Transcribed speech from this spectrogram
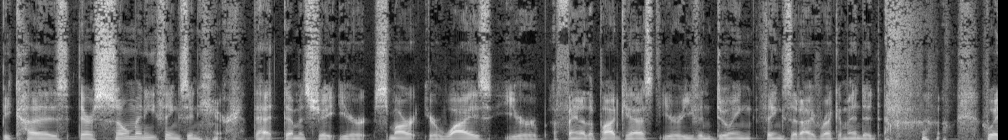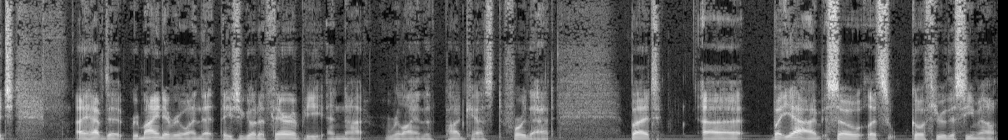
because there are so many things in here that demonstrate you're smart, you're wise, you're a fan of the podcast, you're even doing things that I've recommended, which I have to remind everyone that they should go to therapy and not rely on the podcast for that. But, uh, but yeah, so let's go through this email.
